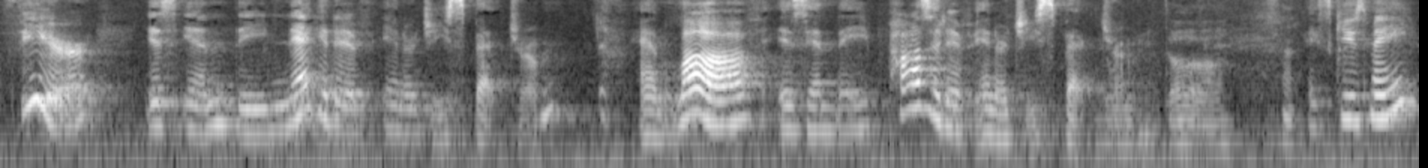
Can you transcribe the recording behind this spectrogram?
Fear is in the negative energy spectrum, and love is in the positive energy spectrum. Duh. Excuse me?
